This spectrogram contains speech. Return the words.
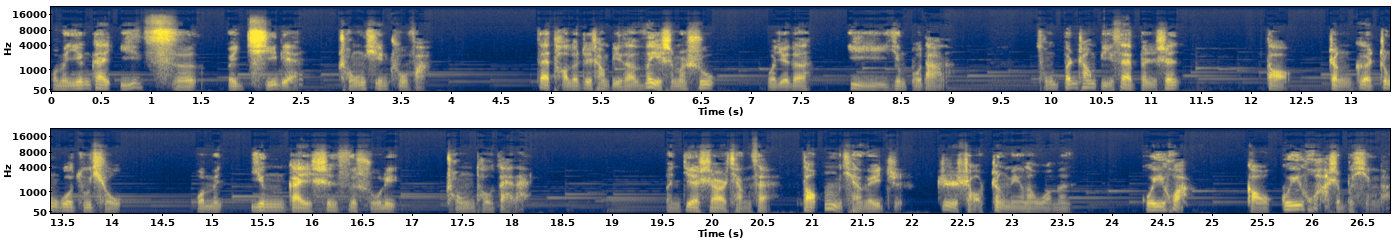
我们应该以此为起点，重新出发。再讨论这场比赛为什么输，我觉得意义已经不大了。从本场比赛本身，到整个中国足球，我们应该深思熟虑，从头再来。本届十二强赛到目前为止，至少证明了我们规划搞规划是不行的，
